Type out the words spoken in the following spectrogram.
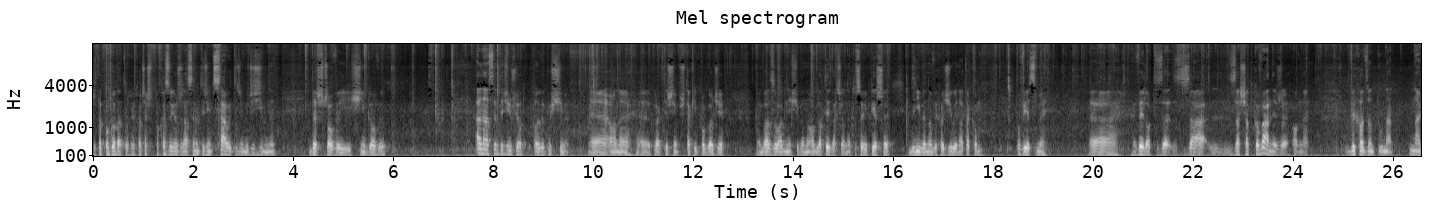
że ta pogoda trochę, chociaż pokazują, że następny tydzień, cały tydzień będzie zimny, deszczowy i śniegowy. Ale na następny tydzień już je wypuścimy. E, one e, praktycznie przy takiej pogodzie bardzo ładnie się będą odlatywać. One tu sobie pierwsze dni będą wychodziły na taką powiedzmy E, wylot za, za, zasiatkowany, że one wychodzą tu na, na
